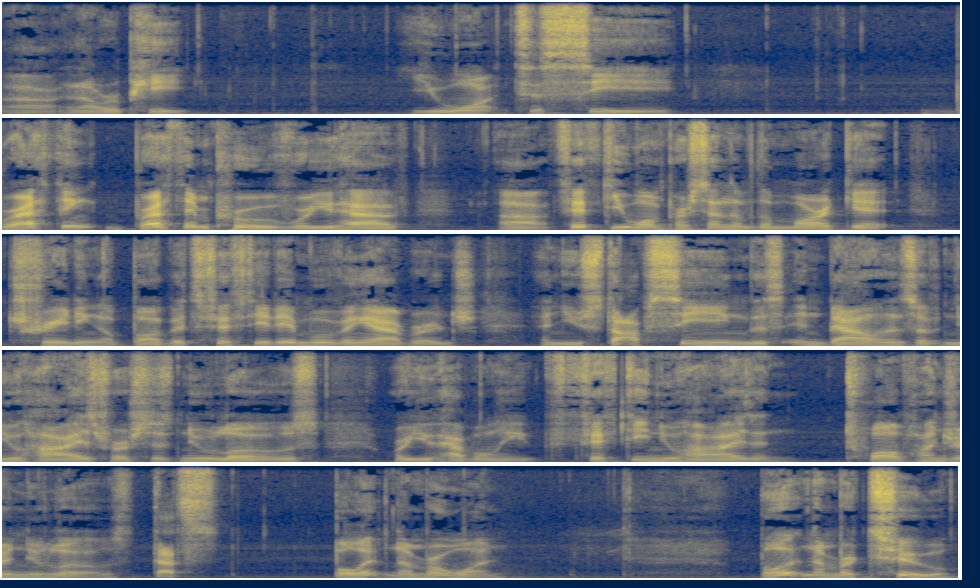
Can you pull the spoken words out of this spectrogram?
uh, and I'll repeat, you want to see breadth, breadth improve where you have uh, 51% of the market trading above its 50 day moving average and you stop seeing this imbalance of new highs versus new lows where you have only 50 new highs and 1200 new lows that's bullet number one. Bullet number two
